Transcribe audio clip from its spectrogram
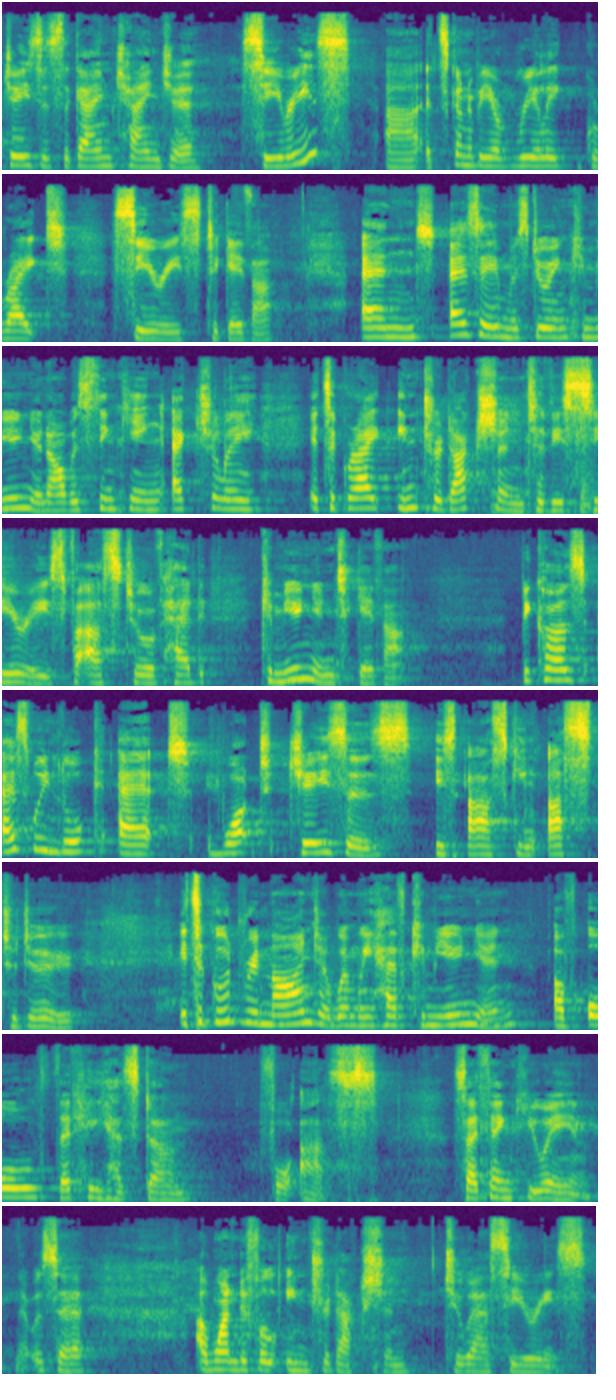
Jesus the Game Changer series. Uh, it's going to be a really great series together. And as Anne was doing communion, I was thinking actually it's a great introduction to this series for us to have had communion together. Because as we look at what Jesus is asking us to do, it's a good reminder when we have communion of all that he has done for us. So thank you, Ian. That was a, a wonderful introduction to our series.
